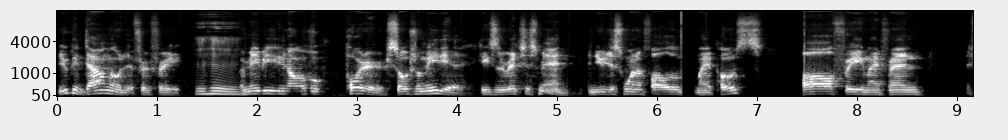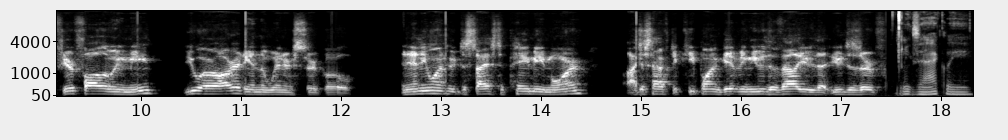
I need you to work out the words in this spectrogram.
You can download it for free. Mm-hmm. Or maybe you know Porter, social media. He's the richest man, and you just want to follow my posts. All free, my friend. If you're following me, you are already in the winner's circle. And anyone who decides to pay me more, I just have to keep on giving you the value that you deserve. Exactly.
